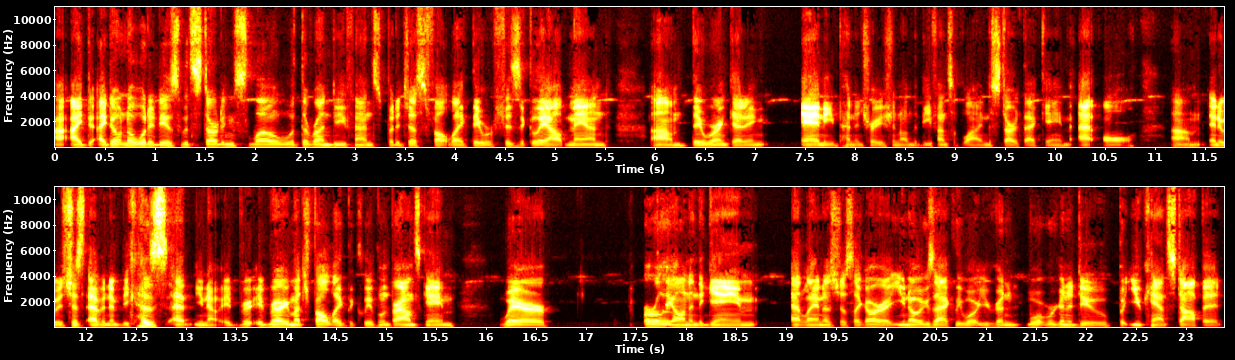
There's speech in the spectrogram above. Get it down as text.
I, I don't know what it is with starting slow with the run defense, but it just felt like they were physically outmanned. Um, they weren't getting any penetration on the defensive line to start that game at all. Um, and it was just evident because at, you know it, it very much felt like the Cleveland Browns game where early on in the game Atlanta's just like, all right, you know exactly what you're going to what we're going to do, but you can't stop it.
